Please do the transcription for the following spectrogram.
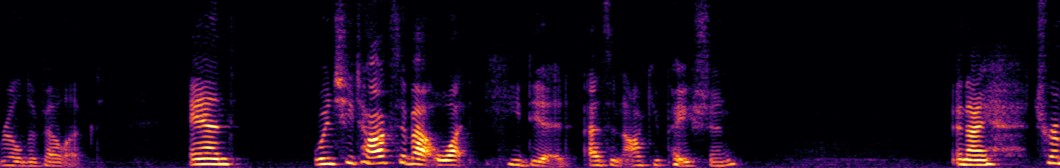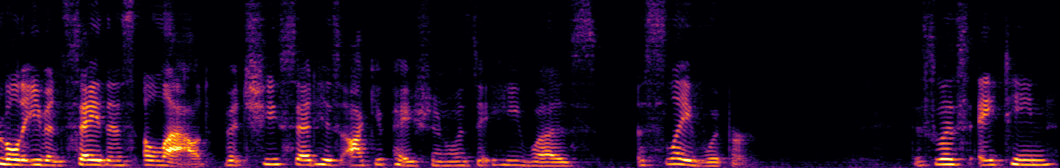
real developed. And when she talks about what he did as an occupation, and I tremble to even say this aloud, but she said his occupation was that he was a slave whipper. This was 18,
